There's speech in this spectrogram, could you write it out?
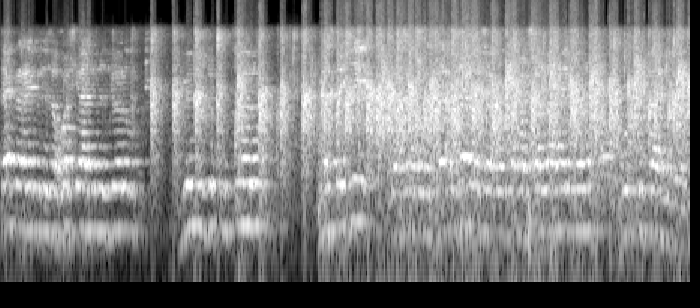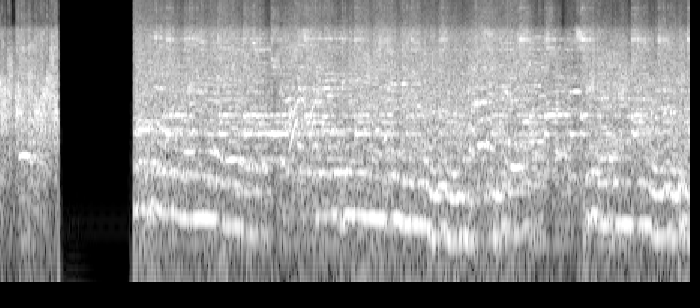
Tekrar hepinize hoş geldiniz diyorum. Gününüzü kutluyorum. mesleki yaşamımızda özellikle burada başarılar diliyorum. Mutluluklar diliyorum. Evet. Thank you.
